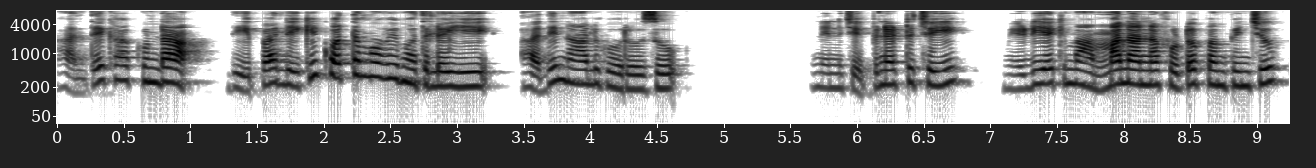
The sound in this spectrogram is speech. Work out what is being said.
అంతేకాకుండా దీపాలికి కొత్త మూవీ మొదలయ్యి అది నాలుగో రోజు. నేను చెప్పినట్టు చెయ్యి. మీడియాకి మా అమ్మ నాన్న ఫోటో పంపించు.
